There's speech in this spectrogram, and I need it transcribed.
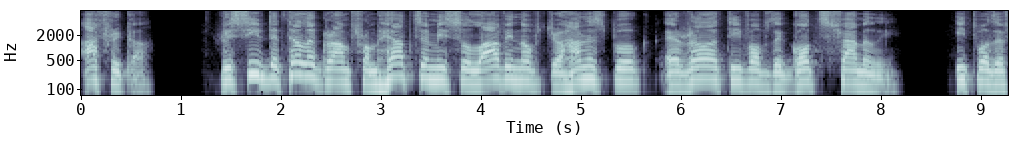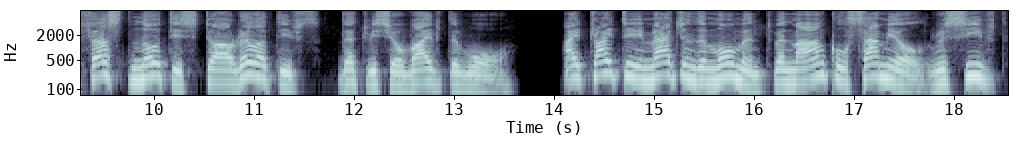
Africa, received a telegram from Herze Misulavin of Johannesburg, a relative of the Gotz family. It was a first notice to our relatives that we survived the war. I tried to imagine the moment when my uncle Samuel received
